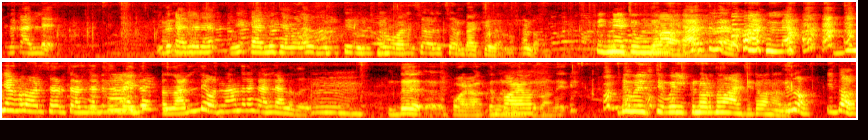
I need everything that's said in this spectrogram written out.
ഇത് കല്ല്. ഇത് കല്ലിന് ഈ കല്ല് ഞങ്ങൾ ഉരുട്ടി ഉരുട്ടി ഒരച്ച് ഒരച്ച് ഉണ്ടാക്കിയതാണ്. കണ്ടോ? പിന്നെ ചുമ്മാ. അല്ല. ഇത് ഞങ്ങൾ ഇത് വലിയ- നല്ല ഒന്നാം തരം കല്ലാണത്. ഇത് ഇത് വിളിച്ച് വിൽക്കണോടത്ത് വാങ്ങിച്ചിട്ട് വന്നത്. ഇതോ ഇതോ.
